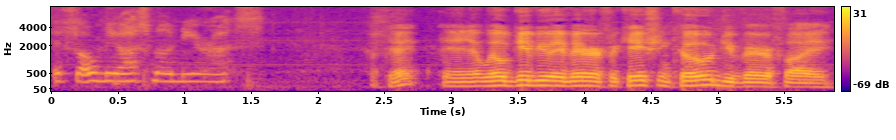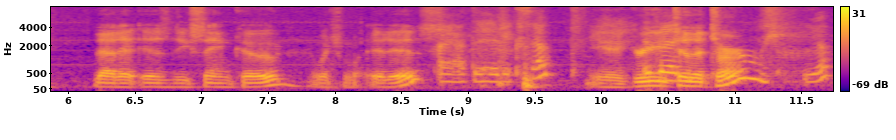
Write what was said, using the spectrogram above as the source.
It's only Osmo near us. Okay, and it will give you a verification code. You verify that it is the same code, which it is. I have to hit accept. You agree then- to the terms. Yep.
